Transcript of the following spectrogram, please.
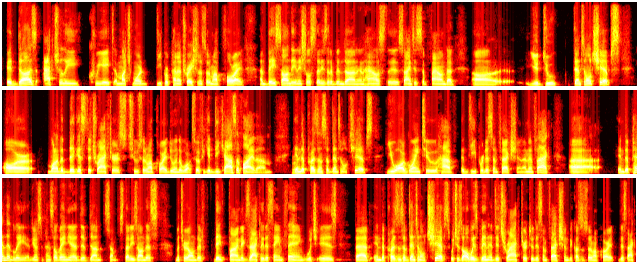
it does actually create a much more deeper penetration of sodium hypochlorite. And based on the initial studies that have been done in house, the scientists have found that uh, you do dentinal chips are one of the biggest detractors to sodium hypochlorite doing the work. So if you can decalcify them, right. in the presence of dentinal chips, you are going to have a deeper disinfection. And in fact, uh, independently at the University of Pennsylvania, they've done some studies on this material, and they they find exactly the same thing, which is that in the presence of dentinal chips, which has always been a detractor to disinfection because of sodium hypochlorite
